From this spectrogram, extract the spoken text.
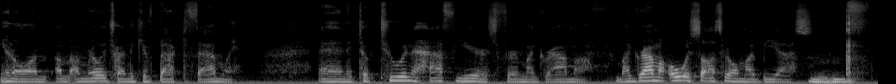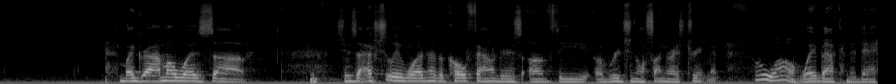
you know, I'm, I'm I'm really trying to give back to family. And it took two and a half years for my grandma. My grandma always saw through all my BS. Mm-hmm. My grandma was uh, she was actually one of the co-founders of the original Sunrise treatment Oh wow. way back in the day.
